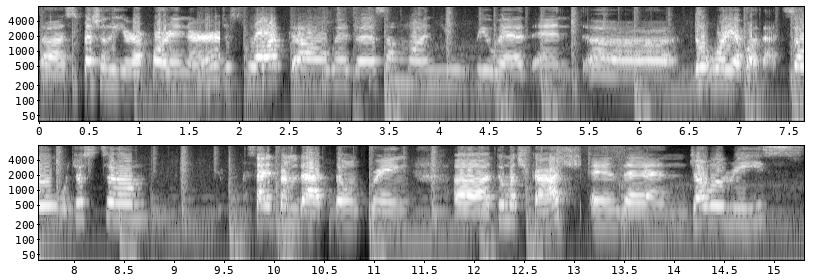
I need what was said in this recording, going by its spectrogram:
uh, especially you're a foreigner just walk uh, with uh, someone you be with and uh, don't worry about that. So just um, aside from that don't bring uh, too much cash and then jewelries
